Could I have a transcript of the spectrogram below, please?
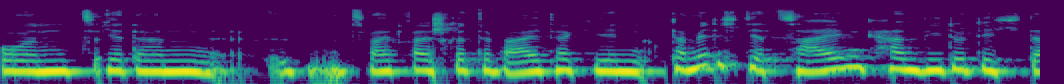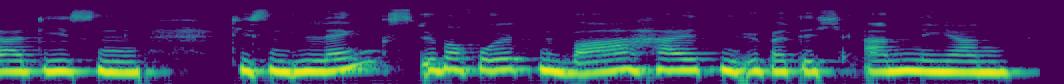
und wir dann äh, zwei, drei Schritte weitergehen, damit ich dir zeigen kann, wie du dich da diesen, diesen längst überholten Wahrheiten über dich annähern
